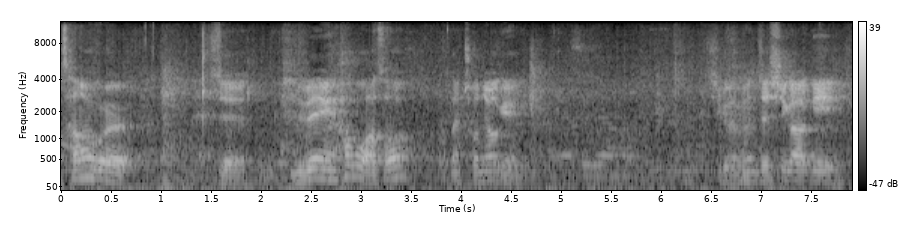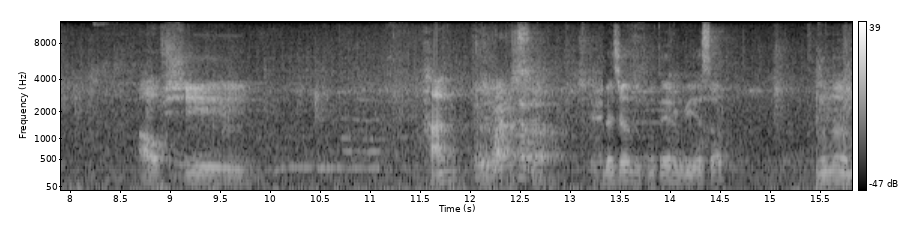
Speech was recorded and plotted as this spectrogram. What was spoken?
사녹을 이제 리뱅 하고 와서 그날 저녁에 지금 현재 시각이 9시 반 정도 됐어요. 레전드 무대를 위해서 눈은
